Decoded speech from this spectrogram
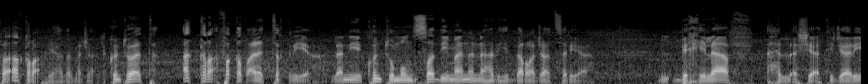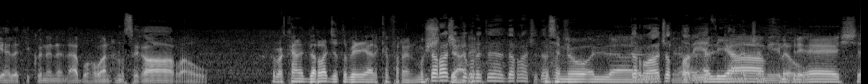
فأقرأ في هذا المجال. كنت أقرأ فقط عن التقنية لأني كنت منصدما أن هذه الدراجات سريعة بخلاف الأشياء التجارية التي كنا نلعبها ونحن صغار أو طبعا كانت دراجه طبيعيه على كفرين مش دراجة جارية. كبرت دراجة بس إنه ال- دراجة الطريق الياف جميلة مدري و- إيش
